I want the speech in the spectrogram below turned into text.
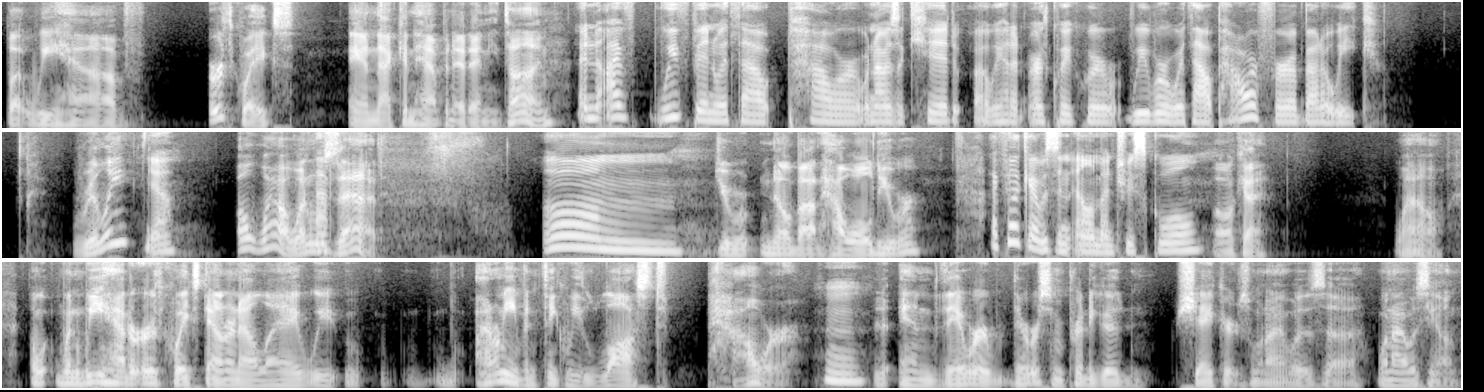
but we have earthquakes, and that can happen at any time. And I've we've been without power. When I was a kid, uh, we had an earthquake where we were without power for about a week. Really? Yeah. Oh wow, when was that? Um, Do you know about how old you were? I feel like I was in elementary school. Oh, okay. Wow. Uh, When we had earthquakes down in LA, we I don't even think we lost power. And there were there were some pretty good shakers when I was uh, when I was young.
